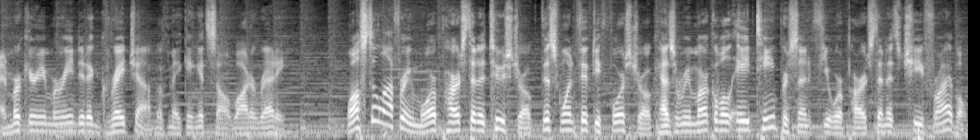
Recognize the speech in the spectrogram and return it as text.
And Mercury Marine did a great job of making it saltwater ready. While still offering more parts than a two-stroke, this 150 four-stroke has a remarkable 18% fewer parts than its chief rival.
